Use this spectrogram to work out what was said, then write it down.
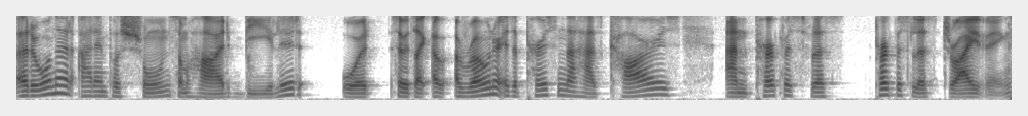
a råner är en person som har bilar or so it's like a, a roner is a person that has cars and purposeless purposeless driving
